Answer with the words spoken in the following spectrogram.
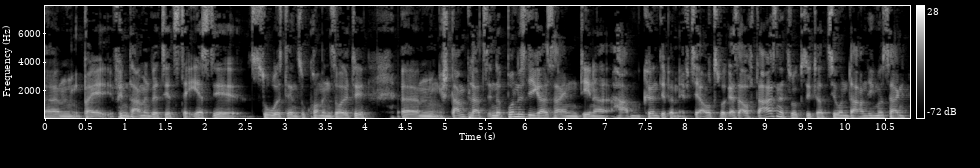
Ähm, bei Finn Dahmen wird jetzt der erste, so es denn so kommen sollte, ähm, Stammplatz in der Bundesliga sein, den er haben könnte beim FC Augsburg. Also auch da ist eine Drucksituation da und ich muss sagen,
